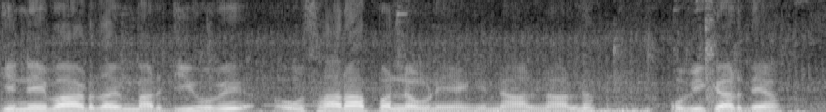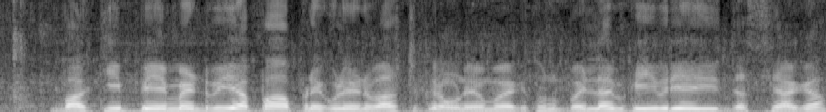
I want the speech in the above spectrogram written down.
ਜਿੰਨੇ ਵਾਟ ਦਾ ਵੀ ਮਰਜ਼ੀ ਹੋਵੇ, ਉਹ ਸਾਰਾ ਆਪਾਂ ਲਾਉਣੇ ਆਗੇ ਨਾਲ ਨਾਲ ਉਹ ਵੀ ਕਰਦੇ ਆ ਬਾਕੀ ਪੇਮੈਂਟ ਵੀ ਆਪਾਂ ਆਪਣੇ ਕੋਲੇ ਇਨਵੈਸਟ ਕਰਾਉਣੇ ਆ। ਮੈਂ ਤੁਹਾਨੂੰ ਪਹਿਲਾਂ ਵੀ ਕਈ ਵਾਰੀ ਦੱਸਿਆਗਾ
